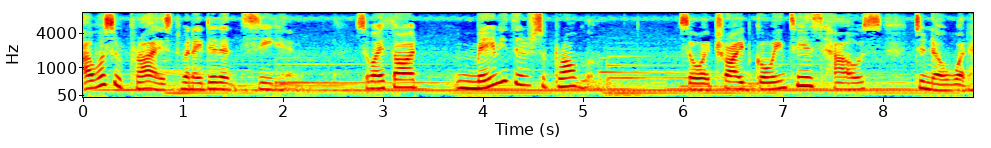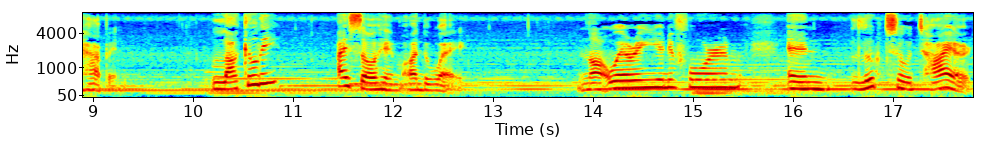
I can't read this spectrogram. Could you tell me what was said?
I was surprised when I didn't see him. So I thought maybe there's a problem. So I tried going to his house to know what happened. Luckily, I saw him on the way. Not wearing uniform and looked so tired.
